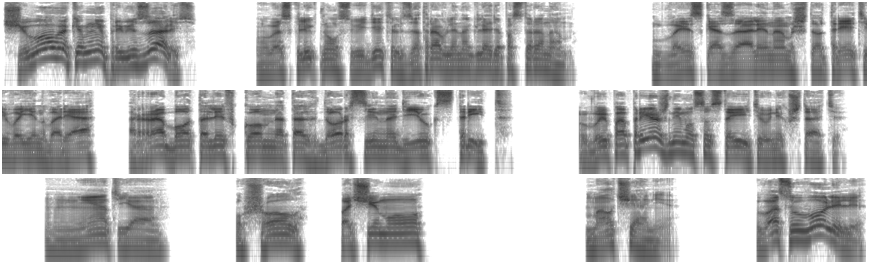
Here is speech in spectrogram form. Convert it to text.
Чего вы ко мне привязались?» — воскликнул свидетель, затравленно глядя по сторонам. «Вы сказали нам, что 3 января работали в комнатах Дорси на Дьюк-стрит. Вы по-прежнему состоите у них в штате?» «Нет, я...» «Ушел? Почему?» Молчание. «Вас уволили?»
